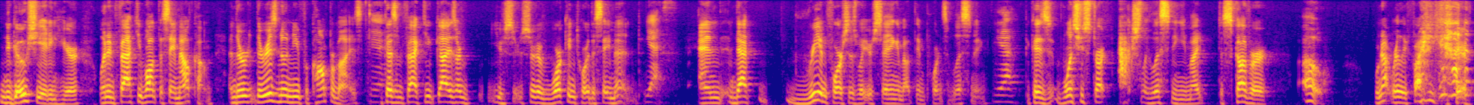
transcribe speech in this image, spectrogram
negotiating here when in fact you want the same outcome, and there there is no need for compromise Yeah. because in fact you guys are you're sort of working toward the same end, yes and that reinforces what you're saying about the importance of listening. yeah Because once you start actually listening, you might discover, oh, we're not really fighting here.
